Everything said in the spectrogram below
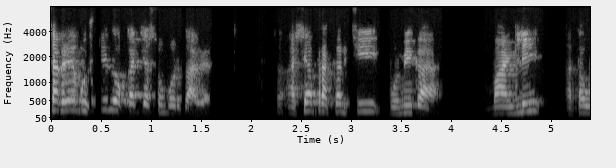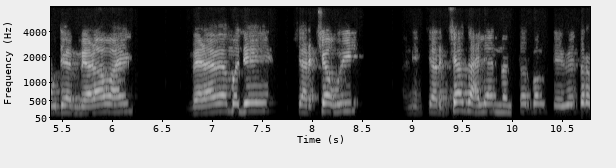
सगळ्या गोष्टी लोकांच्या समोर जाव्यात. तर अशा प्रकारची भूमिका मांडली. आता उद्या मेळावा आहे. मेळाव्यामध्ये चर्चा होईल. आणि चर्चा झाल्यानंतर मग देवेंद्र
